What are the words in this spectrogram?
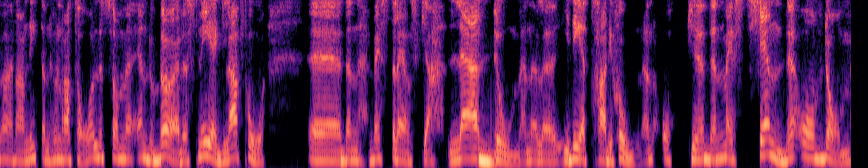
början av 1900-talet som ändå började snegla på eh, den västerländska lärdomen eller idétraditionen och eh, den mest kände av dem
